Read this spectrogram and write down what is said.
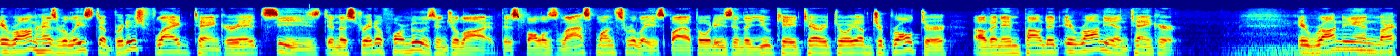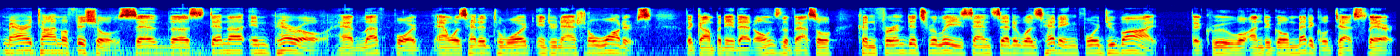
Iran has released a British flag tanker it seized in the Strait of Hormuz in July. This follows last month's release by authorities in the UK territory of Gibraltar of an impounded Iranian tanker. Iranian mar maritime officials said the Stena Impero had left port and was headed toward international waters. The company that owns the vessel confirmed its release and said it was heading for Dubai. The crew will undergo medical tests there.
